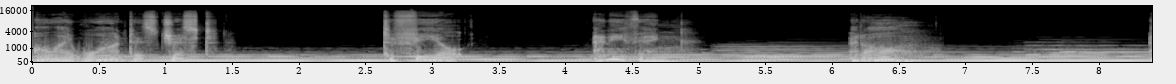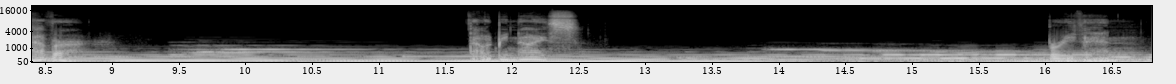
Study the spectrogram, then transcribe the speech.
all I want is just to feel anything at all. Ever. That would be nice. Breathe in.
